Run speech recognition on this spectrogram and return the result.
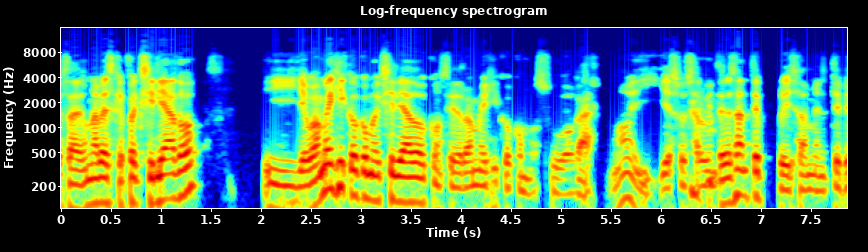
o sea, una vez que fue exiliado, y llegó a México como exiliado, consideró a México como su hogar, ¿no? Y, eso es algo interesante, precisamente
